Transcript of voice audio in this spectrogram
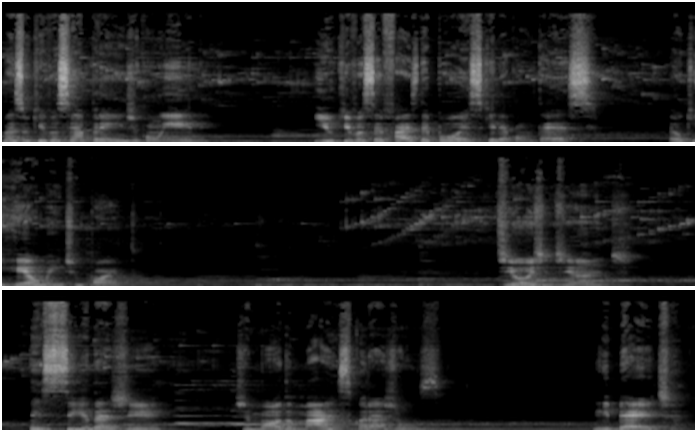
mas o que você aprende com ele e o que você faz depois que ele acontece é o que realmente importa. De hoje em diante, decida agir de modo mais corajoso. Liberte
